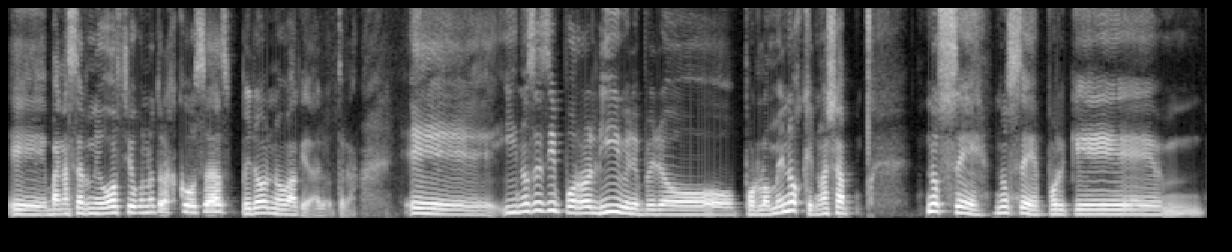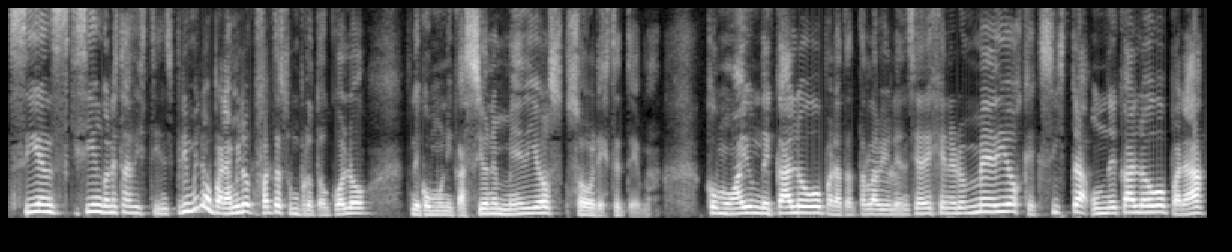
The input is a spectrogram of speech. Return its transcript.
Eh, van a hacer negocio con otras cosas, pero no va a quedar otra. y no sé si porro libre, pero por lo menos que no haya No sé, no sé, porque mm, siguen, siguen con estas distinciones. Primero, para mí lo que falta es un protocolo de comunicación en medios sobre este tema. Como hay un decálogo para tratar la violencia de género en medios, que exista un decálogo para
